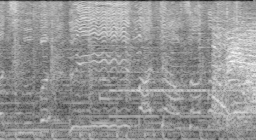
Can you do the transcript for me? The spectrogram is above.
But to believe my doubts are right.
